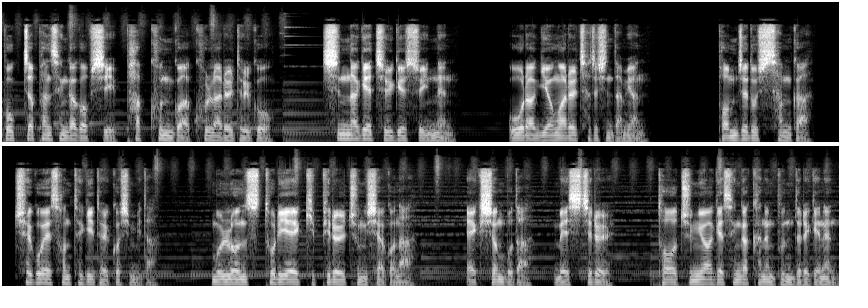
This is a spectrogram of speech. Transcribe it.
복잡한 생각 없이 팝콘과 콜라를 들고 신나게 즐길 수 있는 오락 영화를 찾으신다면 범죄도시 3가 최고의 선택이 될 것입니다. 물론 스토리의 깊이를 중시하거나 액션보다 메시지를 더 중요하게 생각하는 분들에게는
